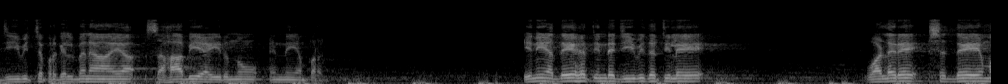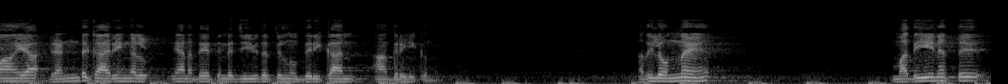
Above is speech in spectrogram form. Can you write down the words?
ജീവിച്ച പ്രഗത്ഭനായ സഹാബിയായിരുന്നു എന്ന് ഞാൻ പറഞ്ഞു. ഇനി അദ്ദേഹത്തിന്റെ ജീവിതത്തിലെ വളരെ ശ്രദ്ധേയമായ രണ്ട് കാര്യങ്ങൾ ഞാൻ അദ്ദേഹത്തിന്റെ ജീവിതത്തിൽ നിന്ന് ഉദ്ധരിക്കാൻ ആഗ്രഹിക്കുന്നു. അതിലൊന്ന് മദീനത്ത്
